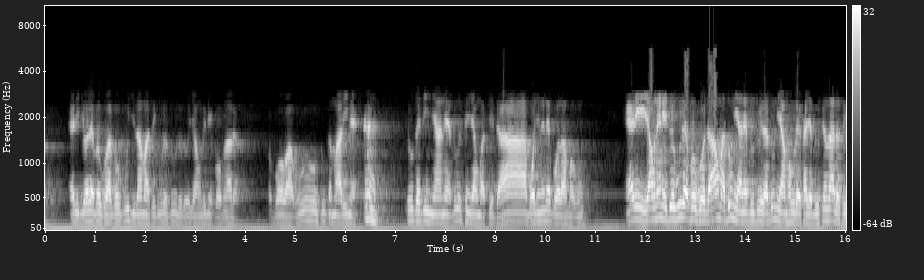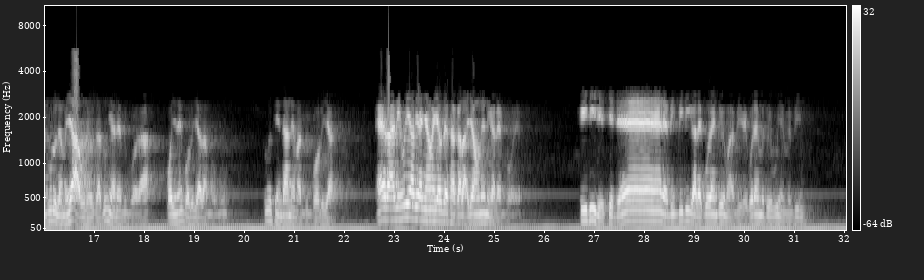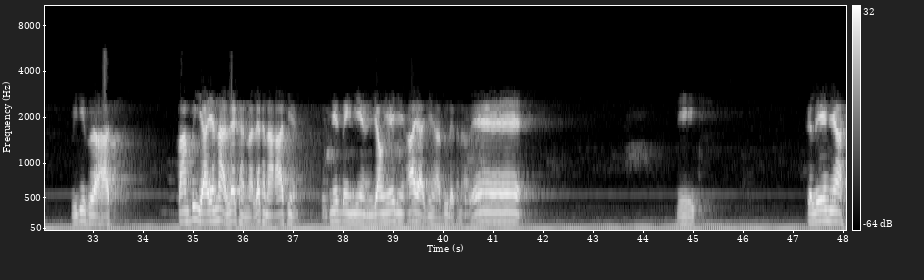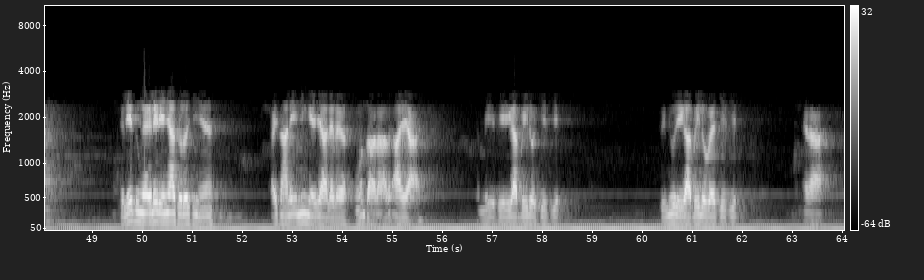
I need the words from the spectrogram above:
အဲ့ဒီပြောတဲ့ပုဂ္ဂိုလ်ကကိုကူးကြည့်သားမှစိတ်ကူးလို့သူ့လိုလိုရောင်လေးတွေပေါ်မလားလို့မပေါ်ပါဘူးသူတမာရီနဲ့ သူတတိညာနဲ့သူ့အစဉ်ရောက်မှဖြစ်တာပေါ်ခြင်းနဲ့ပေါ်တာမဟုတ်ဘူးအဲဒီရောင်နေနေတွေ့ဘူးတဲ့ပုဂ္ဂိုလ်တောင်းမှသူ့နေရာနဲ့သူတွေ့တာသူ့နေရာမဟုတ်တဲ့ခါကျသူစဉ်းစားလို့စိတ်ကူးလို့လည်းမရဘူးလို့ဆိုတာသူ့နေရာနဲ့သူပေါ်တာပေါ်ခြင်းနဲ့ပေါ်လို့ရတာမဟုတ်ဘူးသူ့အစဉ်သားနဲ့မှသူပေါ်လို့ရတယ်အဲ့ဒါဒီဝိရိယပြညာမရောက်တဲ့ခါကလာအကြောင်းလေးတွေကလည်းပေါ်တယ်ပီတိတွေဖြစ်တယ်တဲ့ဒီပီတိကလည်းကိုယ်တိုင်တွေ့မှသိတယ်ကိုယ်တိုင်မတွေ့ဘူးရင်မသိဘူးပီတိဆိုတာဟာ သံပိယာယနာလက္ခဏာလက္ခဏာအားဖြင့်နှိမ့်သိမ့်ခြင်းရောင်ရဲခြင်းအားရခြင်းဟာသူ့လက္ခဏာပဲဒီကလေးများကလေးသူငယ်ကလေးတွေညာဆိုလို့ရှိရင်အိုက်ဆန်လေးအနည်းငယ်ရလည်းပဲဝန်တာတာပဲအားရအမေအဖေကပေးလို့ဖြစ်ဖြစ်ဒီမျိုးတွေကပေးလို့ပဲဖြစ်ဖြစ်အဲဒါ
